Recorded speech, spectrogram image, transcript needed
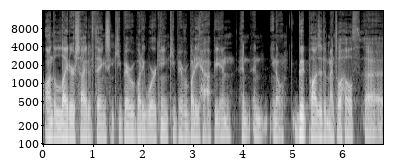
on the lighter side of things and keep everybody working, keep everybody happy, and and and you know good positive mental health uh,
